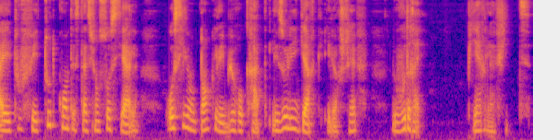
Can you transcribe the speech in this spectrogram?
à étouffer toute contestation sociale aussi longtemps que les bureaucrates, les oligarques et leurs chefs le voudraient. Pierre Lafitte.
